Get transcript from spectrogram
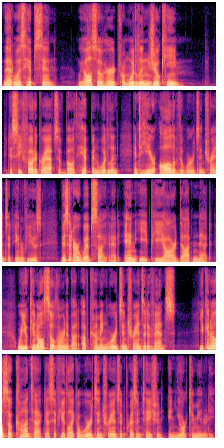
That was Heap Sin. We also heard from Woodlyn Joachim. To see photographs of both Heap and Woodlyn, and to hear all of the Words in Transit interviews, visit our website at nepr.net where you can also learn about upcoming Words in Transit events. You can also contact us if you'd like a Words in Transit presentation in your community.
